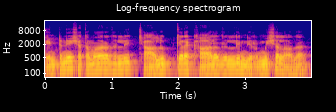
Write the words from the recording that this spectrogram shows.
ಎಂಟನೇ ಶತಮಾನದಲ್ಲಿ ಚಾಲುಕ್ಯರ ಕಾಲದಲ್ಲಿ ನಿರ್ಮಿಸಲಾದ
